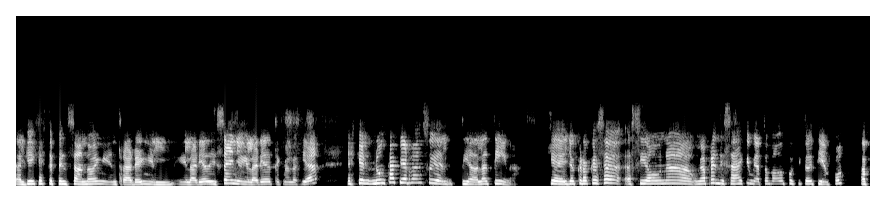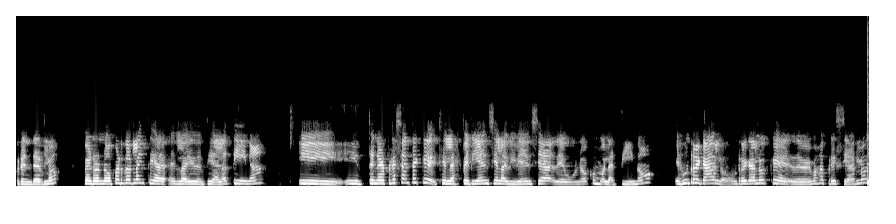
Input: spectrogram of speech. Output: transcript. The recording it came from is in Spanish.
alguien que esté pensando en entrar en el, área de diseño, en el área de tecnología, es que nunca pierdan su identidad latina, que yo creo que ese ha sido un aprendizaje que me ha tomado un poquito de tiempo aprenderlo, pero no perder la identidad, la identidad latina y, tener presente que la experiencia, la vivencia de uno como latino es un regalo, un regalo que debemos apreciarlo.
